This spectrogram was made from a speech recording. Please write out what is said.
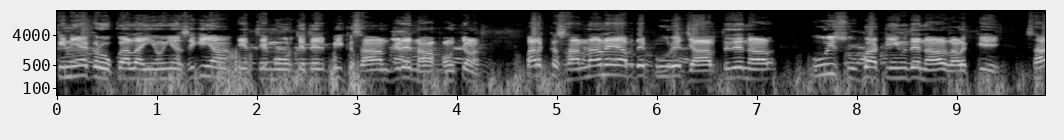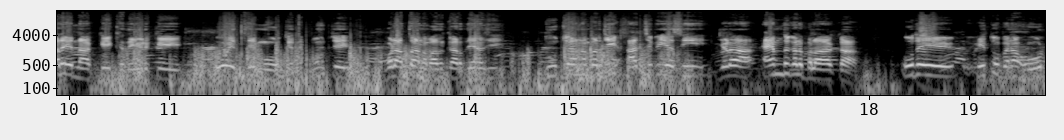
ਕਿੰਨੀਆਂ ਕੁ ਰੋਕਾਂ ਲਾਈਆਂ ਹੋਈਆਂ ਸੀਗੀਆਂ ਇੱਥੇ ਮੋਰਚੇ ਤੇ ਵੀ ਕਿਸਾਨ ਜਿਹੜੇ ਨਾ ਪਹੁੰਚਣ। ਪਰ ਕਿਸਾਨਾਂ ਨੇ ਆਪਦੇ ਪੂਰੇ ਜਾਬਤੇ ਦੇ ਨਾਲ, ਪੂਰੀ ਸੂਬਾ ਟੀਮ ਦੇ ਨਾਲ ਰਲ ਕੇ ਸਾਰੇ ਨਾਕੇ ਖਦੇੜ ਕੇ ਉਹ ਇੱਥੇ ਮੋਰਚੇ ਤੇ ਪਹੁੰਚੇ। ਬੜਾ ਧੰਨਵਾਦ ਕਰਦੇ ਹਾਂ ਜੀ। ਦੂਜਾ ਨੰਬਰ ਜੀ, ਅੱਜ ਵੀ ਅਸੀਂ ਜਿਹੜਾ ਅਹਿਮਦਗੜ੍ਹ ਬਲਾਕ ਆ, ਉਹਦੇ ਇਹ ਤੋਂ ਬਿਨਾ ਹੋਰ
